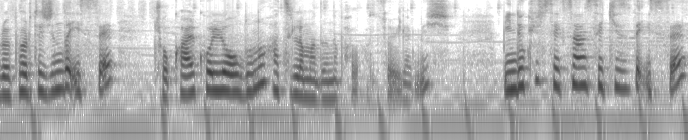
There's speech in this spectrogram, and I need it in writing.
Röportajında ise çok alkollü olduğunu hatırlamadığını falan söylemiş. 1988'de ise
